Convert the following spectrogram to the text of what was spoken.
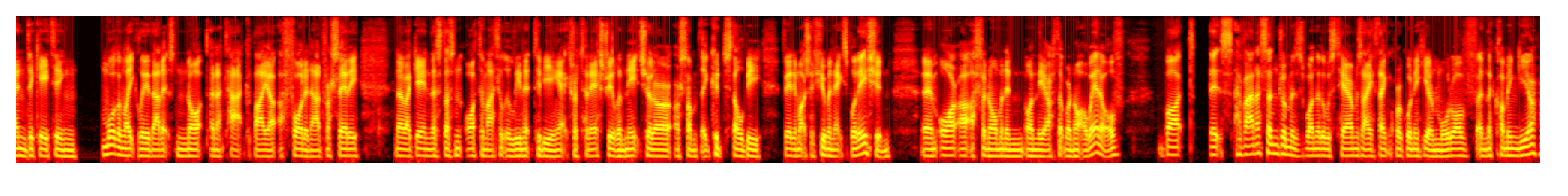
indicating more than likely that it's not an attack by a, a foreign adversary. Now, again, this doesn't automatically lean it to being extraterrestrial in nature or, or something. It could still be very much a human explanation um, or a, a phenomenon on the Earth that we're not aware of. But it's Havana syndrome is one of those terms I think we're going to hear more of in the coming year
